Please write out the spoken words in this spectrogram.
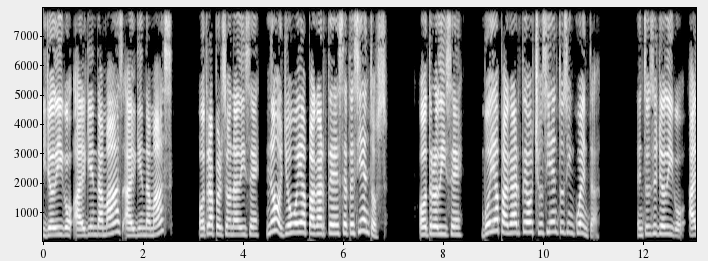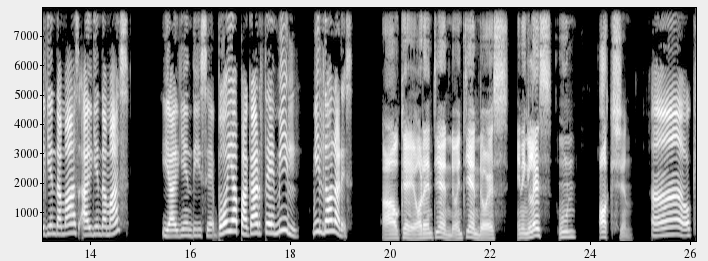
Y yo digo, ¿alguien da más? ¿Alguien da más? Otra persona dice, no, yo voy a pagarte 700. Otro dice, voy a pagarte 850. Entonces yo digo, ¿alguien da más? ¿Alguien da más? Y alguien dice, voy a pagarte mil, mil dólares. Ah, ok, ahora entiendo, entiendo. Es en inglés un auction. Ah, ok,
